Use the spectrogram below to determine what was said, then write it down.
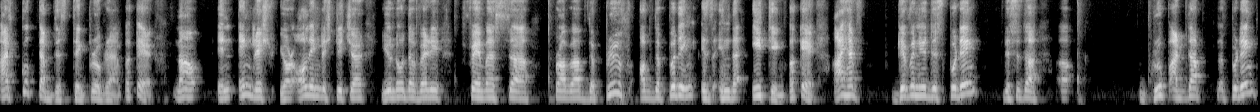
I've cooked up this thing program. Okay, now in English, you're all English teacher. You know the very famous uh, proverb, the proof of the pudding is in the eating. Okay, I have given you this pudding. This is the uh, group adda pudding,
